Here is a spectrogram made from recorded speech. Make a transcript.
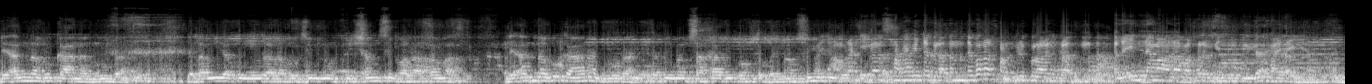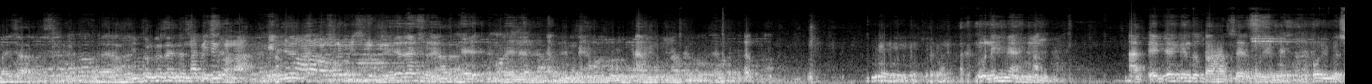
যে আন্নাহু কানা নূরান লাম ইয়াকুন নূরা লাহু জিল্লুন ফি শামসিন ওয়ালা কামার লিআন্নাহু কানা নূরান। এটা তো ইমাম সাখাবী বক্তব্য ইমাম সুয়ুতি আমরা কি করে সাহাবিটা প্রাধান্য দেব না সরাসরি কোরআনে প্রাধান্য দেব তাহলে ইন্নামা আনা বাসার মিসলুম ফায়দা ইয়া ভাইজান আহ, বিতর্কে না বিতর্ক না। ইন্নামা আনা বাসার মিসলুম নিজেরা শুনেন এ- ভাইজান, আপনি মেহমান, আমি না বলতে উনি মেহমান। আর এটা কিন্তু বাহাসের পরিবেশ পরিবেশ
